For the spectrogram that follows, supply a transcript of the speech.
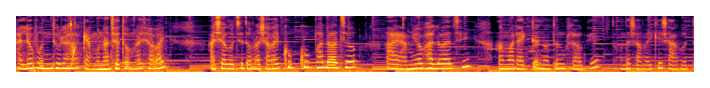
হ্যালো বন্ধুরা, কেমন আছো তোমরা সবাই? আশা করছি তোমরা সবাই খুব খুব ভালো আছো আর আমিও ভালো আছি। আমার একটা নতুন ভ্লগে তোমাদের সবাইকে স্বাগত।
